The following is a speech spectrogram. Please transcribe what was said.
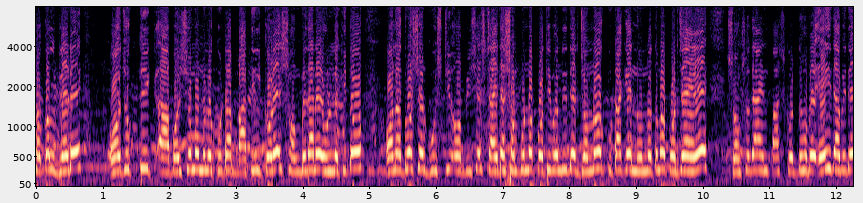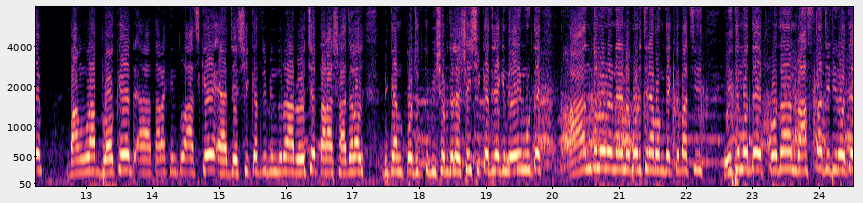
সকল গ্রেডে অযৌক্তিক বৈষম্যমূলক কোটা বাতিল করে সংবিধানে উল্লেখিত অনগ্রসর গোষ্ঠী ও বিশেষ চাহিদা সম্পূর্ণ প্রতিবন্ধীদের জন্য কোটাকে ন্যূনতম পর্যায়ে সংসদে আইন পাশ করতে হবে। এই দাবিতে বাংলা ব্লকের তারা কিন্তু আজকে যে শিক্ষার্থীবৃন্দরা রয়েছে, তারা শাহজালাল বিজ্ঞান প্রযুক্তি বিশ্ববিদ্যালয়ের সেই শিক্ষার্থীরা কিন্তু এই মুহূর্তে আন্দোলনে নেমে পড়েছেন এবং দেখতে পাচ্ছি ইতিমধ্যে প্রধান রাস্তা যেটি রয়েছে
